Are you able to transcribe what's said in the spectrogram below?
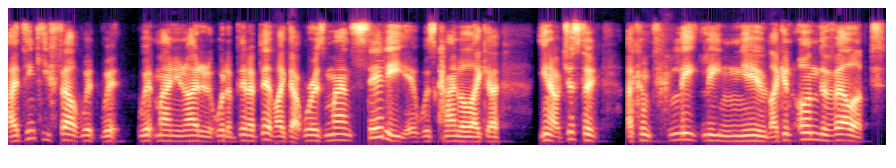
Yeah. I think he felt with, with with Man United it would have been a bit like that. Whereas Man City, it was kind of like a, you know, just a, a completely new, like an undeveloped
